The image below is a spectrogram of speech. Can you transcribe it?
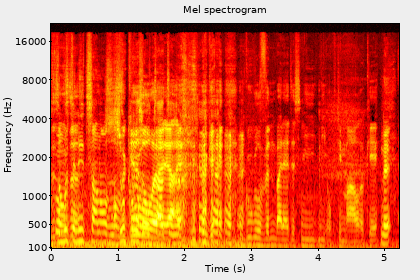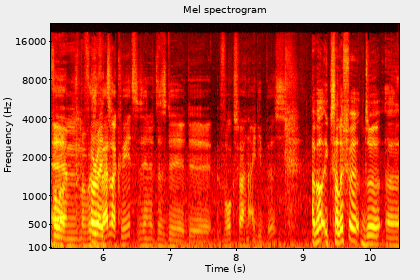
we onze- moeten iets aan onze, Onze zoekresultaten Google, doen. eh, ja. Google vindbaarheid is niet, niet optimaal, oké. Nee, voilà. Ehm, maar voor zover dat ik weet, zijn het dus de, de Volkswagen ID Bus. Ah, wel, ik zal even. De, eh,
